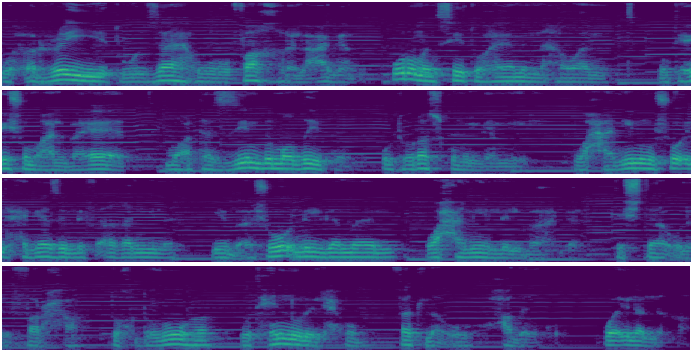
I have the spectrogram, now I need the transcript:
وحرية وزهو وفخر العجم ورومانسية هيام النهواند وتعيشوا مع البيات معتزين بماضيكم وتراثكم الجميل. وحنين وشوق الحجاز اللي في أغانينا يبقى شوق للجمال وحنين للبهجة. تشتاقوا للفرحة تحضنوها وتحنوا للحب. فتلاقوه حاضنكم. وإلى اللقاء.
